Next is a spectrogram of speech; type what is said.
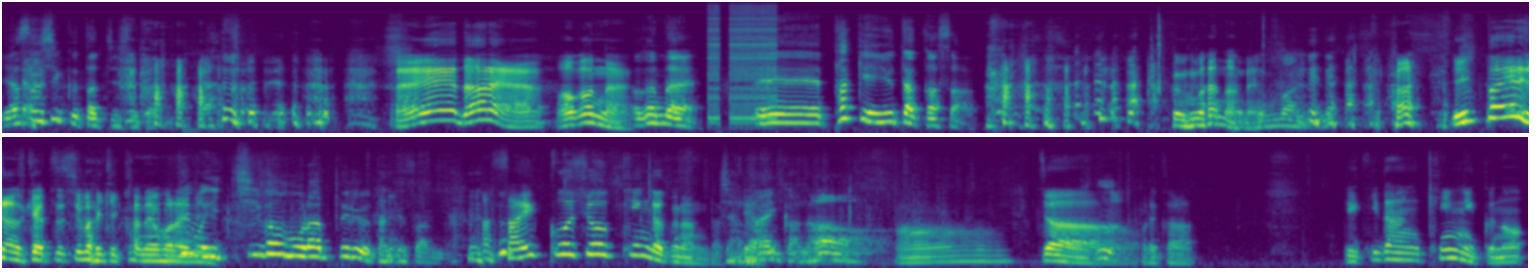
優しくタッチしてた えー、誰？わかんない。わかんないえー、武豊さん。馬のね。馬のね。いっぱいいるじゃんケツしばき金もらいでも一番もらってるよ武さんあ最高賞金額なんだっけ？じゃないかな。じゃあ、俺から。劇団筋肉の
